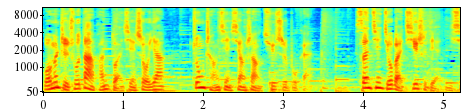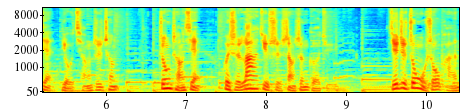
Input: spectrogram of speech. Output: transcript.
我们指出大盘短线受压，中长线向上趋势不改，三千九百七十点一线有强支撑，中长线会是拉锯式上升格局。截至中午收盘。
